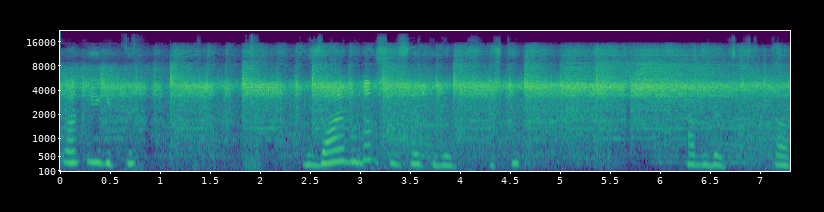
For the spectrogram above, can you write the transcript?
Şu an iyi gitti. Biz daha burada mısınız sürekli görüşmüştük? Ha burada. Tamam.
